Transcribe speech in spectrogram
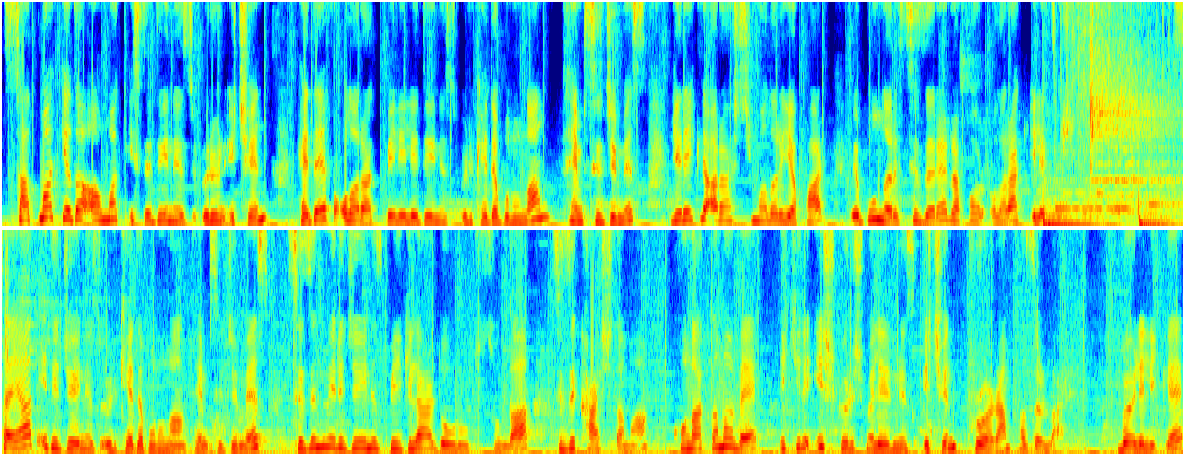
satmak ya da almak istediğiniz ürün için hedef olarak belirlediğiniz ülkede bulunan temsilcimiz gerekli araştırmaları yapar ve bunları sizlere rapor olarak iletir. Seyahat edeceğiniz ülkede bulunan temsilcimiz sizin vereceğiniz bilgiler doğrultusunda sizi karşılama, konaklama ve ikili iş görüşmeleriniz için program hazırlar. Böylelikle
